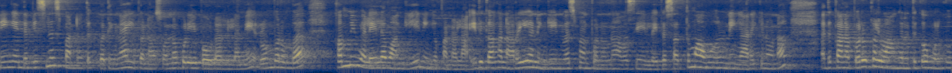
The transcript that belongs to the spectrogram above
நீங்கள் இந்த பிஸ்னஸ் பண்ணுறதுக்கு பார்த்தீங்கன்னா இப்போ நான் சொன்னக்கூடிய பவுடர் எல்லாமே ரொம்ப ரொம்ப கம்மி விலையில் வாங்கியே நீங்கள் பண்ணலாம். இதுக்காக நிறைய நீங்கள் இன்வெஸ்ட்மெண்ட் பண்ணணும்னு அவசியம் இல்லை. இப்போ சத்துமாவும் நீங்கள் அரைக்கணும்னா அதுக்கான பொருட்கள் வாங்குறதுக்கு உங்களுக்கு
